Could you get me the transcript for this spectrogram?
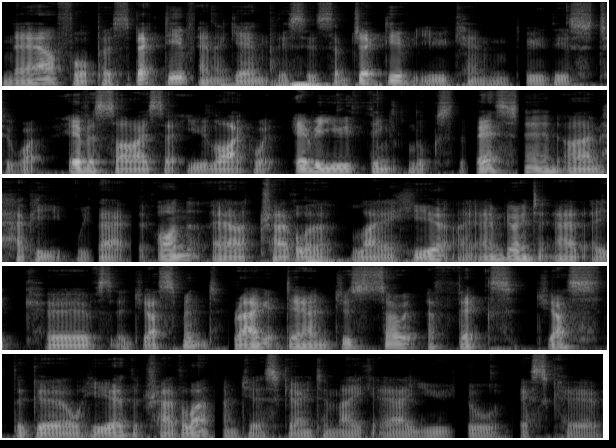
now for perspective. And again, this is subjective. You can do this to whatever size that you like, whatever you think looks the best. And I'm happy with that. On our traveler layer here, I am going to add a curves adjustment, drag it down just so it affects just the girl here, the traveler, I'm just going to make our usual S-curve.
